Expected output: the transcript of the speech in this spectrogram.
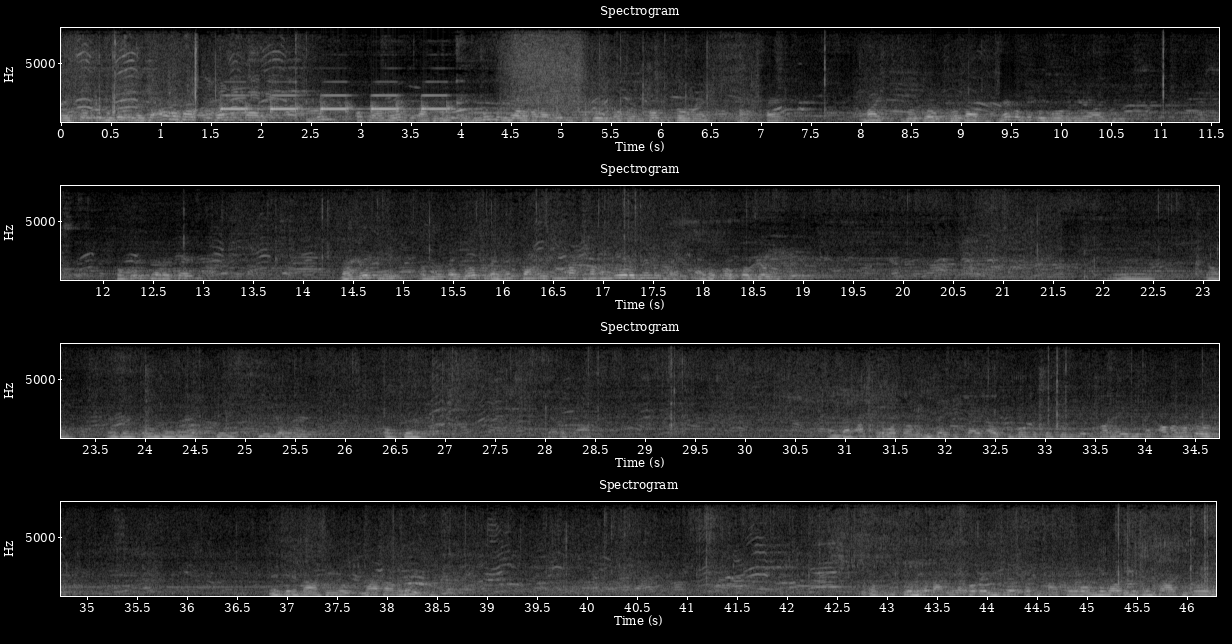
Dat dat of nou, naar de rechterkant moeten. Ze moeten er allemaal links doen op hun de te komen. En Mike doet ook dat net nou, als in de vorige reactie. Dan weet hij, als hij dat even opgelegd dan is hij Max van een Meeres nummer 2. Nou, dat klopt ook deze keer. En dan hebben we het over eh, deze op de derde plaats. En daarachter wordt dan een beetje strijd uitgevochten tussen Niels van Heving en Anne van Doorn. Met in de baas Nathan Reuk. Nog niet zo heel lang voor deze club, want het maakt een geweldige prestatie door.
